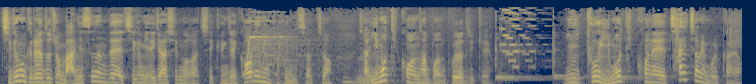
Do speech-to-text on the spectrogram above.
지금은 그래도 좀 많이 쓰는데 지금 얘기하신 것 같이 굉장히 꺼리는 부분이 있었죠. 자, 이모티콘 한번 보여드릴게요. 이 두 이모티콘의 차이점이 뭘까요?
